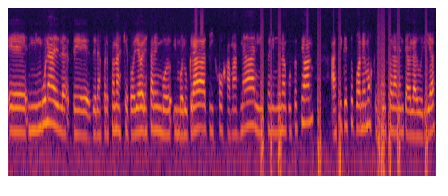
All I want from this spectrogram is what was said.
eh, ninguna de, las personas que podría haber estado involucrada dijo jamás nada, ni hizo ninguna acusación, así que suponemos que son solamente habladurías,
